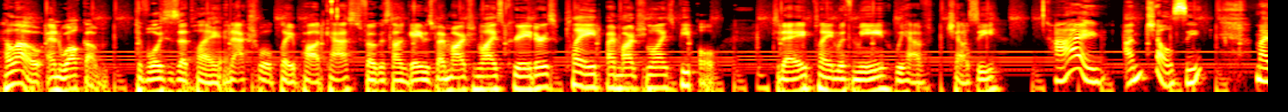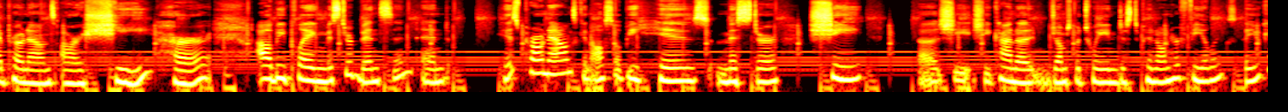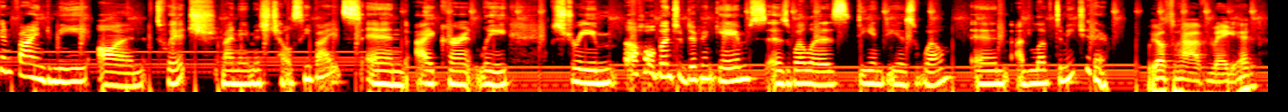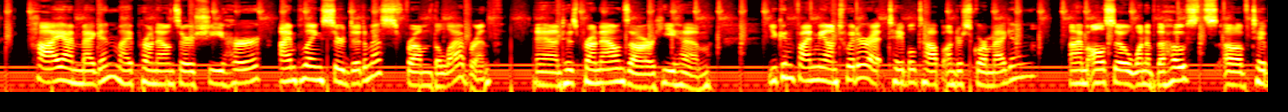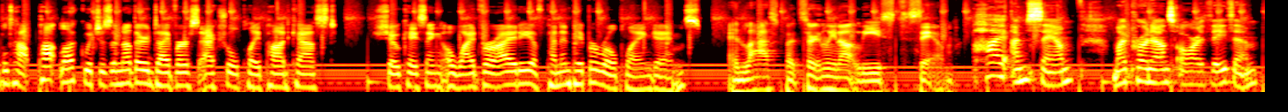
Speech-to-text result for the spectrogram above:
Hello, and welcome to Voices at Play, an actual play podcast focused on games by marginalized creators, played by marginalized people. Today, playing with me, we have Chelsea. Hi, I'm Chelsea. My pronouns are she, her. I'll be playing Mr. Benson, and his pronouns can also be his, Mr., she, uh, she she kind of jumps between just depending on her feelings. You can find me on Twitch. My name is Chelsea Bites, and I currently stream a whole bunch of different games as well as D and D as well. And I'd love to meet you there. We also have Megan. Hi, I'm Megan. My pronouns are she, her. I'm playing Sir Didymus from The Labyrinth, and his pronouns are he, him. You can find me on Twitter at tabletop underscore Megan. I'm also one of the hosts of Tabletop Potluck, which is another diverse actual play podcast showcasing a wide variety of pen and paper role playing games. And last but certainly not least, Sam. Hi, I'm Sam. My pronouns are they, them,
